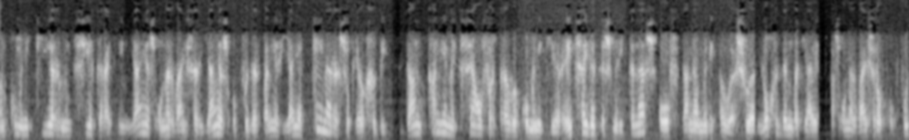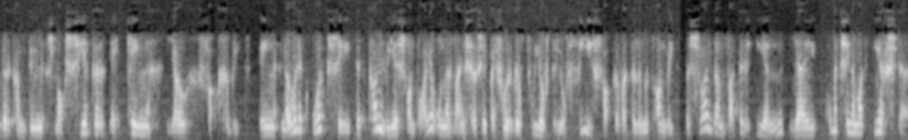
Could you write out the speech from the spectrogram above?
kan kommunikeer met sekerheid en jy as onderwyser, jy as opvoeder, wanneer jy 'n kenner is op jou gebied, dan kan jy met selfvertroue kommunikeer. Het sy dit is met die kinders of dan nou met die ouers. So nog 'n ding wat jy as onderwyser of opvoeder kan doen, is maak seker jy ken jou vakgebied. En nou wil ek ook sê, dit kan wees want baie onderwysers het byvoorbeeld 2 of 3 of 4 vakke wat hulle moet aanbied. Besluit dan watter een jy, kom ek sê nou maar eerste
